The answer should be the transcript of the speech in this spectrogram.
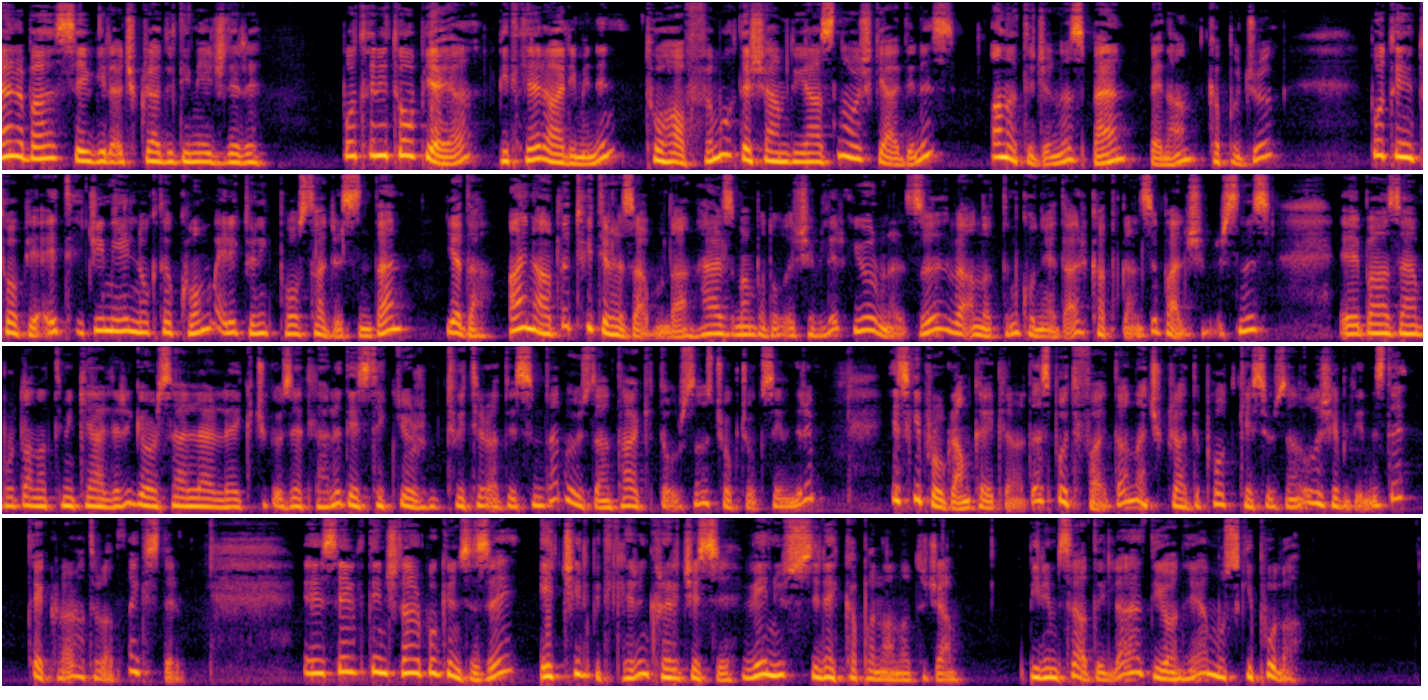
Merhaba sevgili Açık Radyo dinleyicileri. Botanitopya'ya, bitkiler aleminin tuhaf ve muhteşem dünyasına hoş geldiniz. Anlatıcınız ben Benan Kapucu. botanitopya.gmail.com elektronik posta adresinden ya da aynı adlı Twitter hesabımdan her zaman bana ulaşabilir. Yorumlarınızı ve anlattığım konuya dair katkılarınızı paylaşabilirsiniz. Ee, bazen burada anlattığım hikayeleri görsellerle, küçük özetlerle destekliyorum Twitter adresimden. O yüzden takipte olursanız çok çok sevinirim. Eski program kayıtlarına da Spotify'dan Açık Radyo Podcast üzerinden ulaşabildiğinizde tekrar hatırlatmak isterim. Ee, sevgili dinleyiciler bugün size etçil bitkilerin kraliçesi Venüs sinek kapanı anlatacağım. Bilimsel adıyla Dionea muscipula.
